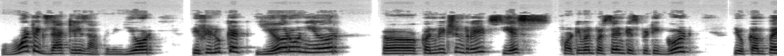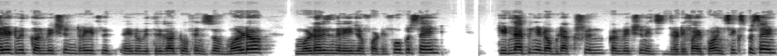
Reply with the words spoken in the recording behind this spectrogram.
What exactly is happening? Your if you look at year on year uh, conviction rates, yes, 41% is pretty good. You compare it with conviction rates with, you know, with regard to offenses of murder. Murder is in the range of 44%. Kidnapping and abduction conviction is 35.6%.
